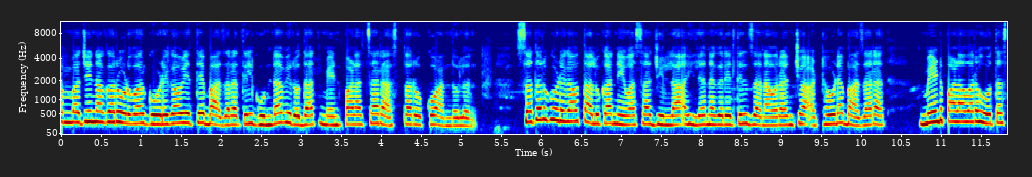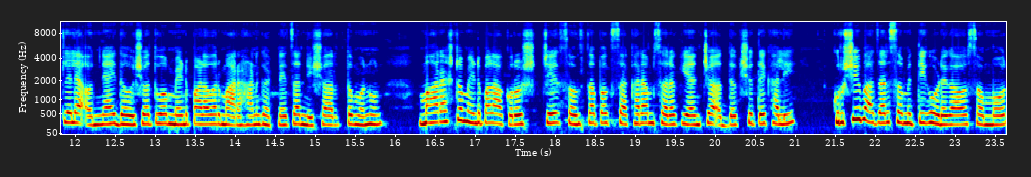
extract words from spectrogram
संभाजीनगर रोडवर घोडेगाव येथे बाजारातील गुंडाविरोधात मेंढपाळाचा रास्ता रोको आंदोलन. सदर घोडेगाव तालुका नेवासा जिल्हा अहिल्यानगर येथील जनावरांच्या आठवड्या बाजारात मेंढपाळावर होत असलेल्या अन्याय दहशत व मेंढपाळावर मारहाण घटनेचा निषार्थ म्हणून महाराष्ट्र मेंढपाळ आक्रोशचे संस्थापक सखाराम सरक यांच्या अध्यक्षतेखाली कृषी बाजार समिती घोडेगाव समोर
